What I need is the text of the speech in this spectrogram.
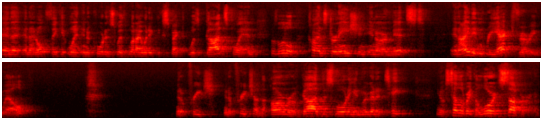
and, and I don't think it went in accordance with what I would expect was God's plan. There was a little consternation in our midst, and I didn't react very well going to preach, going to preach on the armor of God this morning, and we're going to take, you know, celebrate the Lord's Supper. I'm,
